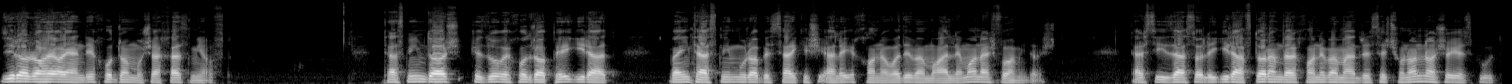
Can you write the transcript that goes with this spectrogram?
زیرا راه آینده خود را مشخص میافت تصمیم داشت که ذوق خود را پی گیرد و این تصمیم او را به سرکشی علیه خانواده و معلمانش وامی داشت. در سیزده سالگی رفتارم در خانه و مدرسه چنان ناشایست بود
